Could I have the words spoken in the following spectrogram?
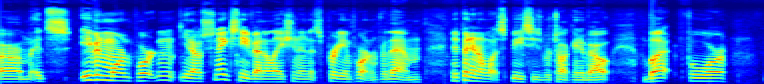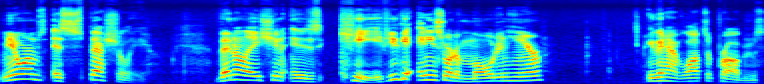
Um, it's even more important, you know, snakes need ventilation and it's pretty important for them, depending on what species we're talking about. But for mealworms especially, ventilation is key. If you get any sort of mold in here, going to have lots of problems.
